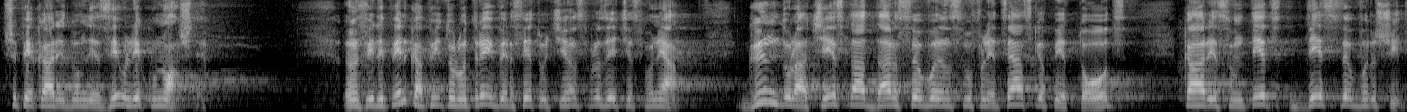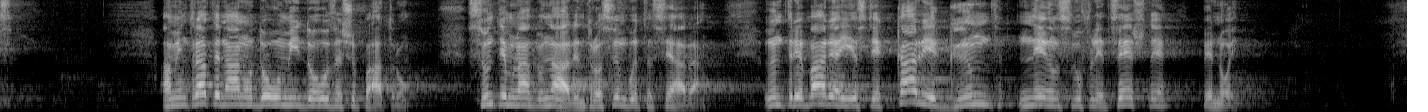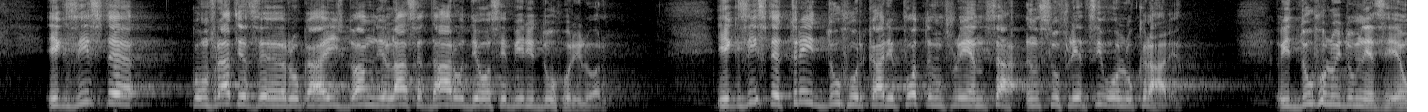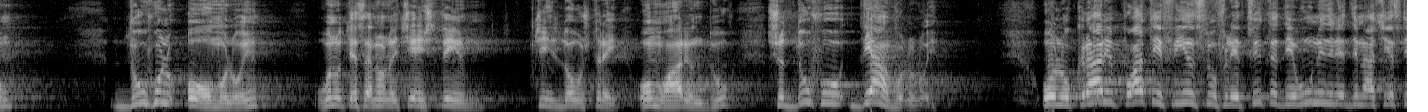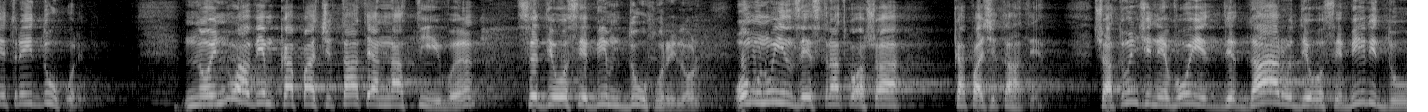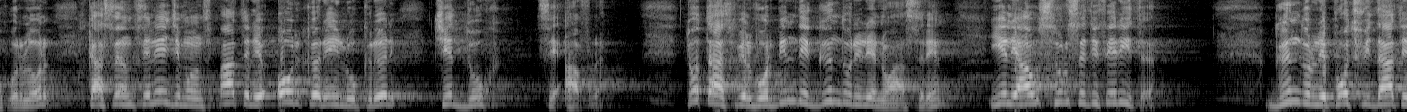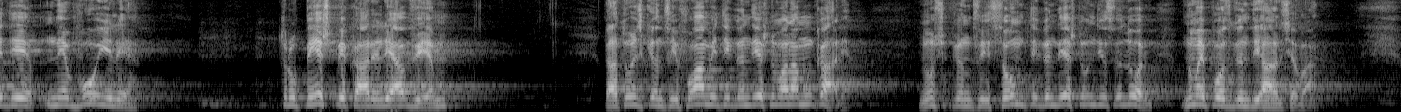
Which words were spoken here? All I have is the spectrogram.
și pe care Dumnezeu le cunoaște. În Filipeni, capitolul 3, versetul 15, spunea Gândul acesta, dar să vă însuflețească pe toți care sunteți desăvârșiți. Am intrat în anul 2024. Suntem la adunare, într-o sâmbătă seara. Întrebarea este, care gând ne însuflețește pe noi? Există, cum frate se ruga aici, Doamne, lasă darul deosebirii duhurilor. Există trei duhuri care pot influența, însufleți o lucrare – îi Duhul lui Dumnezeu, Duhul omului, 1 Tesaloniceni 5, 23, omul are un Duh, și Duhul diavolului. O lucrare poate fi însuflețită de unele din aceste trei duhuri. Noi nu avem capacitatea nativă să deosebim duhurilor. Omul nu e înzestrat cu așa capacitate. Și atunci e nevoie de darul deosebirii duhurilor ca să înțelegem în spatele oricărei lucrări ce duh se află. Tot astfel, vorbind de gândurile noastre, ele au sursă diferită. Gândurile pot fi date de nevoile trupești pe care le avem, că atunci când ți-e foame, te gândești numai la mâncare. Nu? Și când ți somn, te gândești unde să dormi. Nu mai poți gândi altceva.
